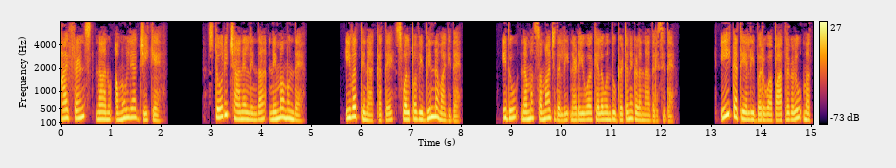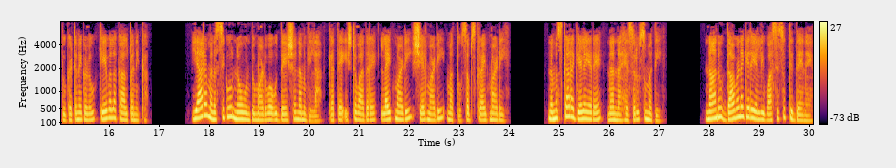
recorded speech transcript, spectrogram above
Hi friends ನಾನು ಅಮೂಲ್ಯ GK story ಚಾನೆಲ್ನಿಂದ ನಿಮ್ಮ ಮುಂದೆ. ಇವತ್ತಿನ ಕತೆ ಸ್ವಲ್ಪ ವಿಭಿನ್ನವಾಗಿದೆ. ಇದು ನಮ್ಮ ಸಮಾಜದಲ್ಲಿ ನಡೆಯುವ ಕೆಲವೊಂದು ಘಟನೆಗಳನ್ನಾಧರಿಸಿದೆ. ಈ ಕಥೆಯಲ್ಲಿ ಬರುವ ಪಾತ್ರಗಳು ಮತ್ತು ಘಟನೆಗಳು ಕೇವಲ ಕಾಲ್ಪನಿಕ. ಯಾರ ಮನಸ್ಸಿಗೂ ನೋವುಂಟು ಮಾಡುವ ಉದ್ದೇಶ ನಮಗಿಲ್ಲ. ಕತೆ ಇಷ್ಟವಾದರೆ ಲೈಕ್ ಮಾಡಿ, ಶೇರ್ ಮಾಡಿ ಮತ್ತು ಸಬ್ಸ್ಕ್ರೈಬ್ ಮಾಡಿ. ನಮಸ್ಕಾರ ಗೆಳೆಯರೇ, ನನ್ನ ಹೆಸರು ಸುಮತಿ. ನಾನು ದಾವಣಗೆರೆಯಲ್ಲಿ ವಾಸಿಸುತ್ತಿದ್ದೇನೆ.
